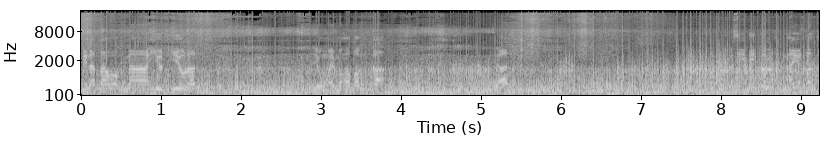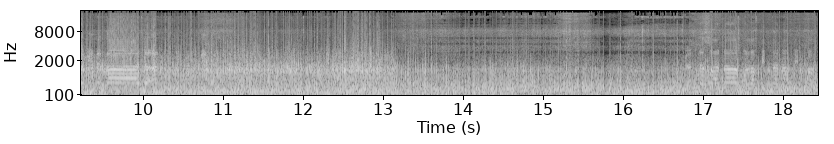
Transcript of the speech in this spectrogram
tinatawag na Hyud-Hyuran. Yung may mga bangka. Yan. Kasi dito, ngayon lang kami nakadaan dito. Ganda sana, malapit na natin pag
